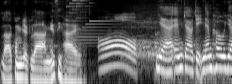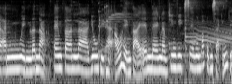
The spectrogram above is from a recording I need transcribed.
Là công việc là nghệ sĩ hài. Ồ Dạ em chào chị Nam Thư và anh Quyền Linh ạ Em tên là Du Thị Thảo Hiện tại em đang làm chuyên viên sale bên bất động sản chị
